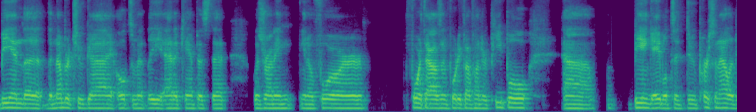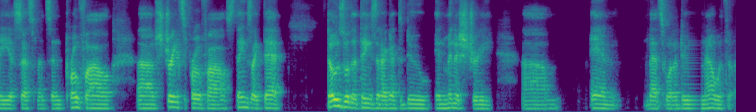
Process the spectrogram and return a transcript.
being the the number two guy ultimately at a campus that was running you know for 4000 4500 people uh, being able to do personality assessments and profile uh, strengths profiles things like that those were the things that i got to do in ministry um, and that's what I do now with it.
